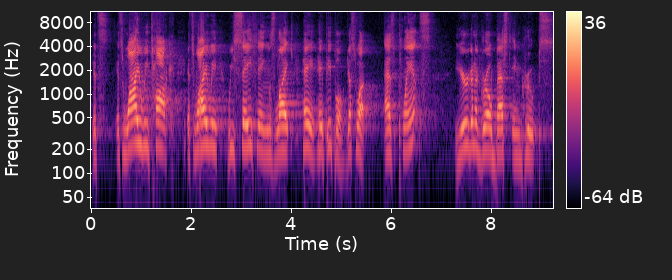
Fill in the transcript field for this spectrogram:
It's, it's why we talk it's why we, we say things like, hey, hey, people, guess what? As plants, you're going to grow best in groups,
